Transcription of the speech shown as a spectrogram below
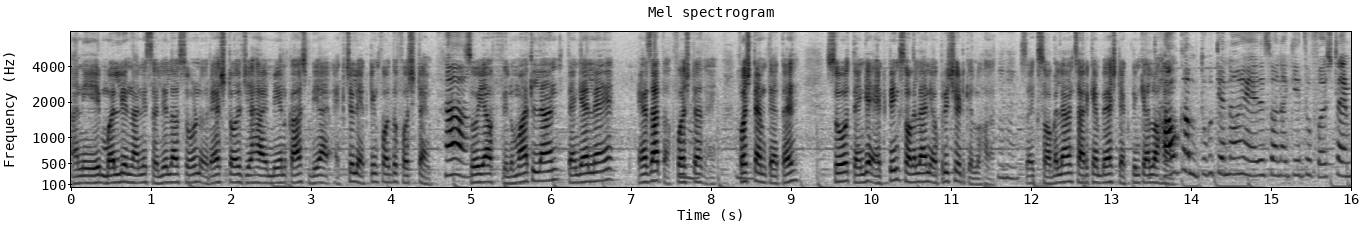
आनी मल्लीन आनी सलीला सोड रेस्ट ऑल जे आहाय main cast they are actually acting for the first time so ह्या फिल्मांतल्यान तेंगेलें हें जाता फर्स्ट टायम फर्स्ट टायम ते येताय. सो तेंगे एक्टिंग सगळ्यांनी अप्रिशिएट केलो आहा सो एक सगळ्यान सारकें बेस्ट एक्टिंग केलो आहा हाव कम तुका केन्ना हें दिसना की तूं फर्स्ट टायम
